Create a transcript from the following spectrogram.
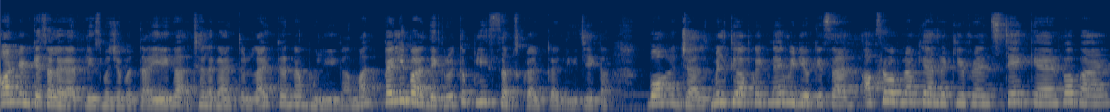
कंटेंट कैसा लगा है? प्लीज़ मुझे बताइएगा। अच्छा लगा है तो लाइक करना भूलिएगा मत। पहली बार देख रहे हो तो प्लीज़ सब्सक्राइब कर लीजिएगा। बहुत जल्द मिलती हूँ आपको एक नए वीडियो के साथ। आप सब अपना ख्याल रखिए friends take care bye bye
